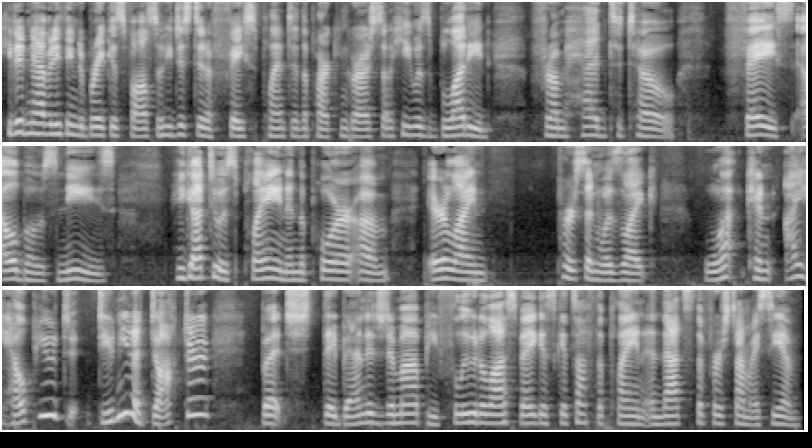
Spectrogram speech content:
he didn't have anything to break his fall, so he just did a face plant in the parking garage. So he was bloodied from head to toe, face, elbows, knees. He got to his plane, and the poor um, airline person was like, what can I help you? Do, do you need a doctor? But they bandaged him up. He flew to Las Vegas, gets off the plane, and that's the first time I see him.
